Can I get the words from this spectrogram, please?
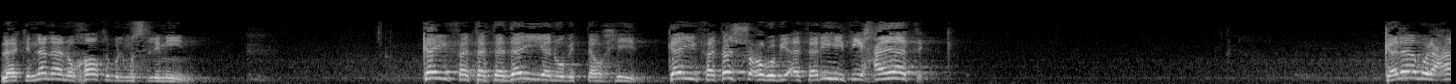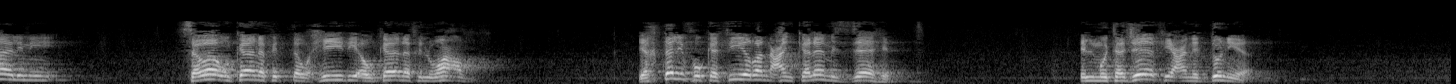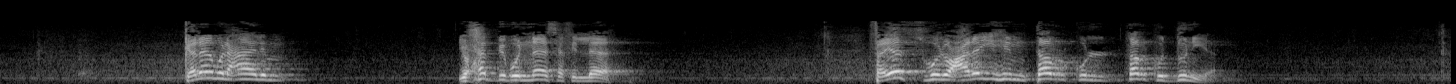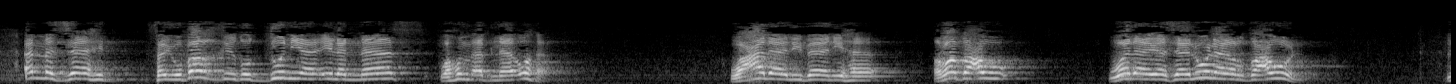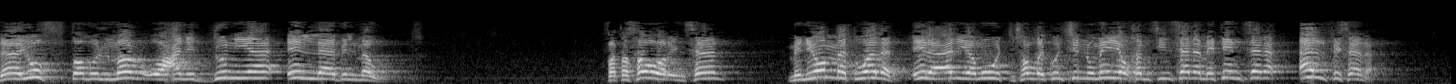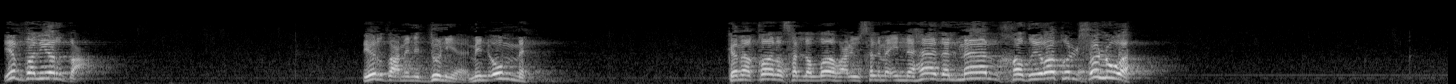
لكننا نخاطب المسلمين. كيف تتدين بالتوحيد؟ كيف تشعر بأثره في حياتك؟ كلام العالم سواء كان في التوحيد أو كان في الوعظ يختلف كثيرا عن كلام الزاهد المتجافي عن الدنيا. كلام العالم يحبب الناس في الله فيسهل عليهم ترك ترك الدنيا. أما الزاهد فيبغض الدنيا إلى الناس وهم أبناؤها. وعلى لبانها رضعوا ولا يزالون يرضعون. لا يفطم المرء عن الدنيا إلا بالموت. فتصور إنسان من يوم ما اتولد إلى أن يموت إن شاء الله يكون سنه 150 سنة 200 سنة ألف سنة يفضل يرضع. يرضع من الدنيا من أمه. كما قال صلى الله عليه وسلم إن هذا المال خضرة حلوة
